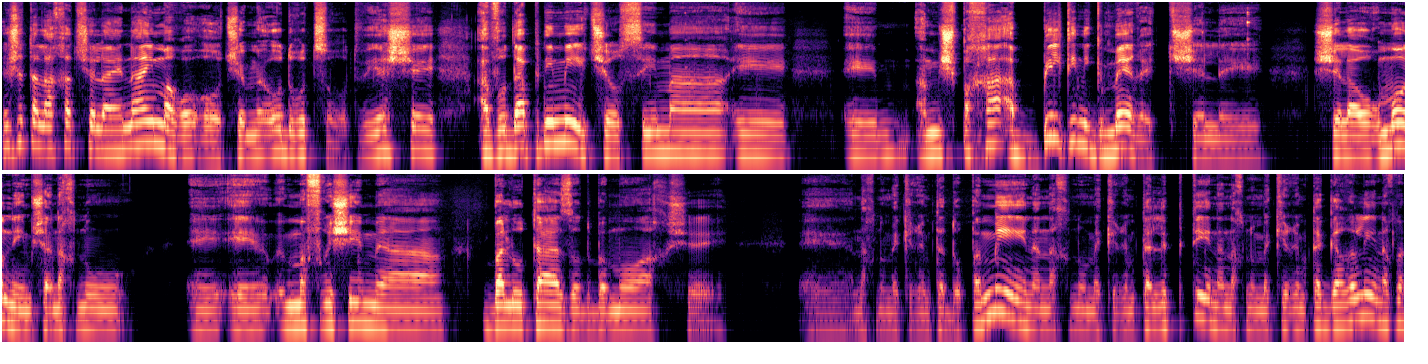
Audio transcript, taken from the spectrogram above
יש את הלחץ של העיניים הרואות שמאוד רוצות ויש uh, עבודה פנימית שעושים ה, uh, uh, המשפחה הבלתי נגמרת של uh, של ההורמונים שאנחנו מפרישים מהבלוטה הזאת במוח ש... אה, אנחנו מכירים את הדופמין, אנחנו מכירים את הלפטין, אנחנו מכירים את הגרלין, אנחנו...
